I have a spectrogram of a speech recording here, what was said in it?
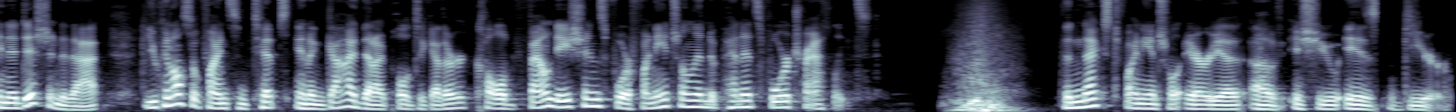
In addition to that, you can also find some tips in a guide that I pulled together called Foundations for Financial Independence for Triathletes. The next financial area of issue is gear.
